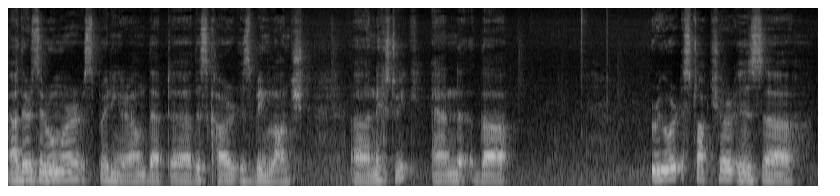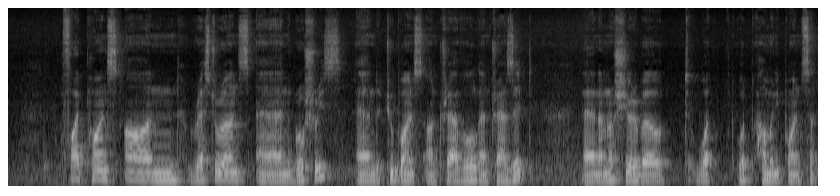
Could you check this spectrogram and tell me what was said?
uh, there's a rumor spreading around that this card is being launched next week and the reward structure is uh, five points on restaurants and groceries and two points on travel and transit. And i'm not sure about what what how many points on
